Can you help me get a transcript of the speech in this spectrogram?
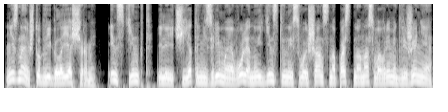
Не знаю, что двигало ящерами, инстинкт или чья-то незримая воля, но единственный свой шанс напасть на нас во время движения,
